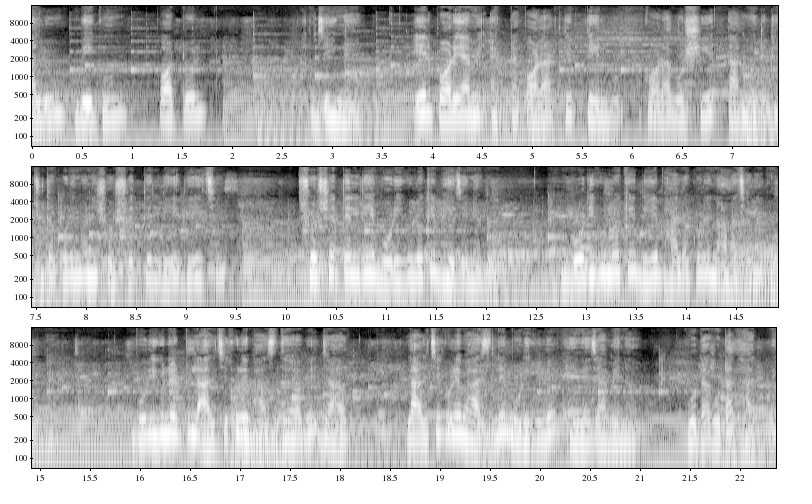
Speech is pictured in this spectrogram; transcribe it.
আলু, বেগুন, পটল, ঝিঙে। এরপরে আমি একটা কড়াতে তেল, কড়া বসিয়ে তার মধ্যে কিছুটা পরিমাণে সর্ষের তেল দিয়ে দিয়েছি। সর্ষের তেল দিয়ে বড়িগুলোকে ভেজে নেব। বড়িগুলোকে দিয়ে ভালো করে নাড়াচাড়া করব। বড়িগুলো একটু লালচে করে ভাজতে হবে। যা লালচে করে ভাজলে বড়িগুলো ভেঙে যাবে না। গোটা গোটা থাকবে।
